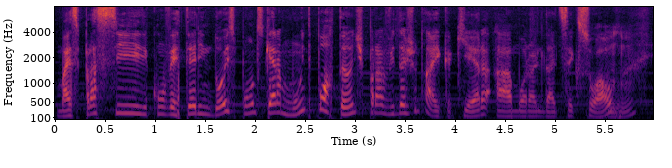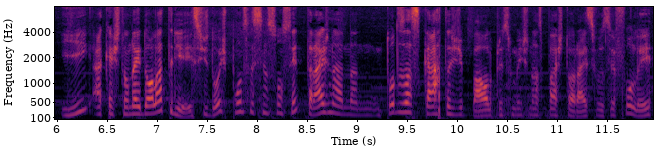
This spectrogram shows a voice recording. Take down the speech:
Mas para se converter em dois pontos que era muito importante para a vida judaica, que era a moralidade sexual uhum. e a questão da idolatria. Esses dois pontos assim são centrais na, na, em todas as cartas de Paulo, principalmente nas pastorais. Se você for ler,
